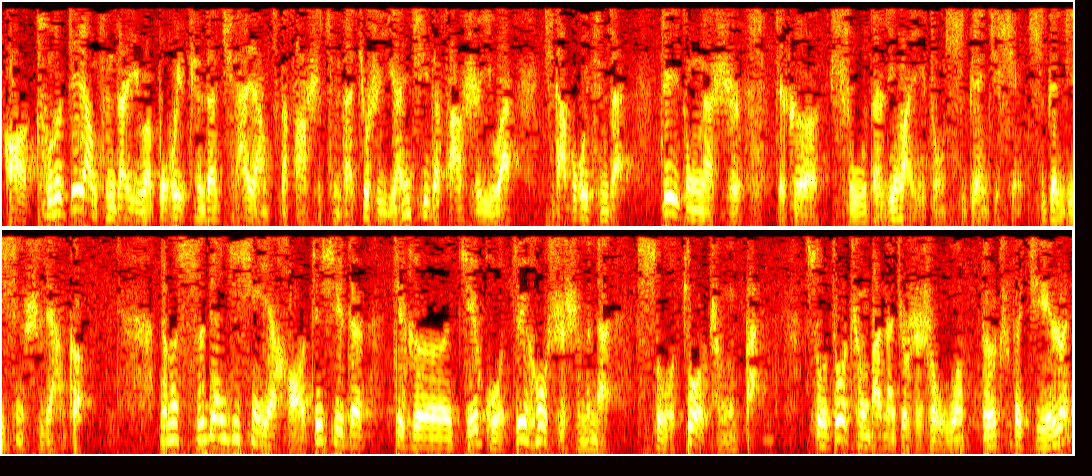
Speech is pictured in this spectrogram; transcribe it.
啊，除了这样存在以外，不会存在其他样子的方式存在，就是缘起的方式以外，其他不会存在。这种呢是这个事物的另外一种识边即性，识边即性是两个。那么识边即性也好，这些的这个结果最后是什么呢？所做成办，所做成办呢，就是说我得出的结论。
